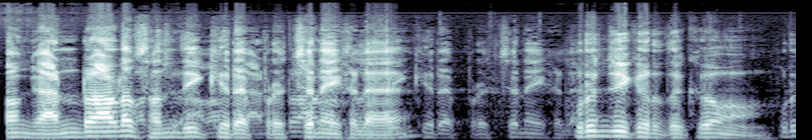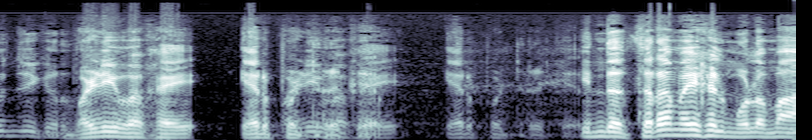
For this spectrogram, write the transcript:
அவங்க அன்றாடம் சந்திக்கிற பிரச்சனைகளை புரிஞ்சுக்கிறதுக்கும் வழிவகை ஏற்பட்டிருக்கு. இந்த திறமைகள் மூலமா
